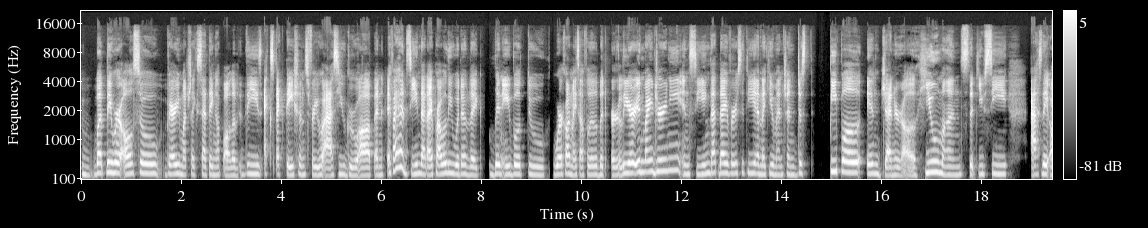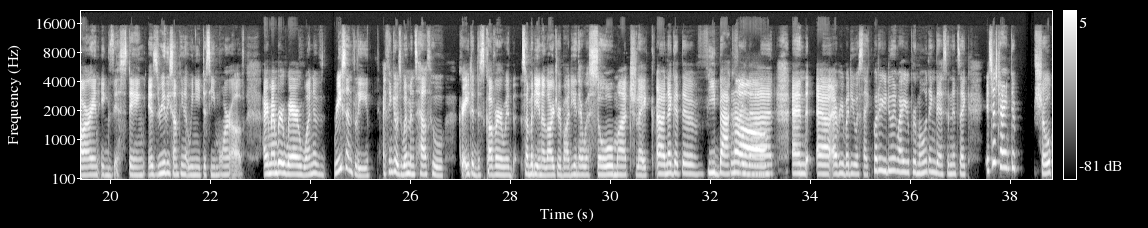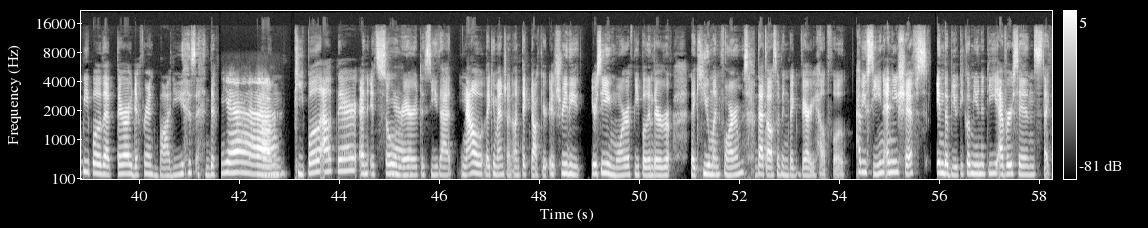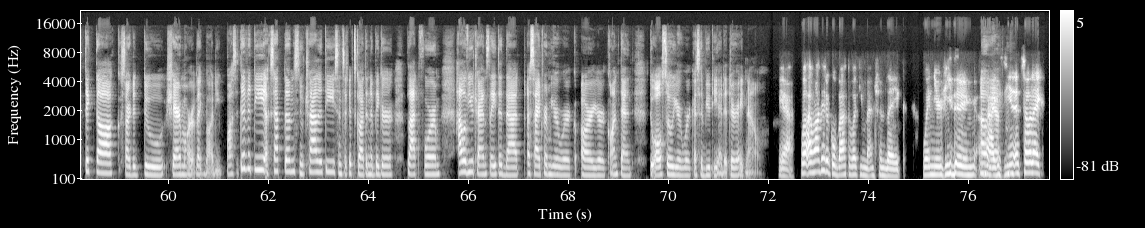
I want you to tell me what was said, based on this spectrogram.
But they were also very much like setting up all of these expectations for you as you grew up. And if I had seen that, I probably would have like been able to work on myself a little bit earlier in my journey in seeing that diversity. And like you mentioned, just people in general, humans that you see as they are and existing is really something that we need to see more of. I remember where one of recently, I think it was Women's Health who created this cover with somebody in a larger body and there was so much like uh, negative feedback for that. And uh, everybody was like what are you doing? Why are you promoting this? And it's like it's just trying to show people that there are different bodies and different Yeah. um people out there and it's so Yeah. rare to see that now like you mentioned on TikTok you're it's really you're seeing more of people in their like human forms that's also been like very helpful have you seen any shifts in the beauty community ever since like TikTok started to share more of like body positivity, acceptance, neutrality, since it's gotten a bigger platform? How have you translated that aside from your work or your content to also your work as a beauty editor right now? Yeah. Well, I wanted to go back to what you mentioned, like when you're reading a Oh yeah. magazine, it's so like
